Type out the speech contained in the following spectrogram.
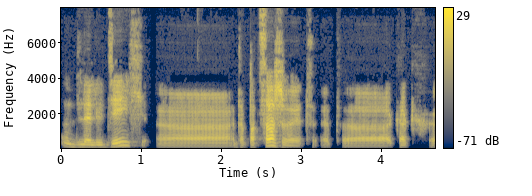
для людей э, это подсаживает, это как э,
